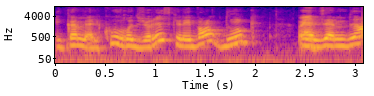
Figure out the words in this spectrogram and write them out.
Et comme elles couvrent du risque, les banques, donc, Oui. elles aiment bien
